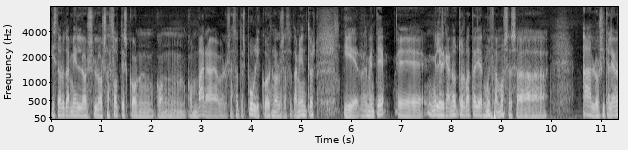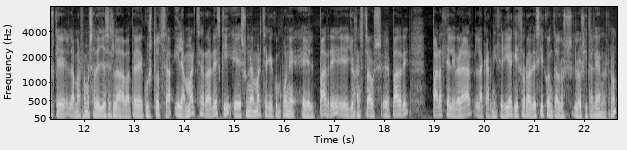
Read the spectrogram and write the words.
instauró también los, los azotes con, con, con vara, los azotes públicos, no los azotamientos, y eh, realmente les ganó dos batallas muy famosas a, a los italianos, que la más famosa de ellas es la batalla de Custozza, y la marcha Radetzky es una marcha que compone el padre, eh, Johann Strauss eh, padre, para celebrar la carnicería que hizo Radetzky contra los, los italianos. ¿no?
